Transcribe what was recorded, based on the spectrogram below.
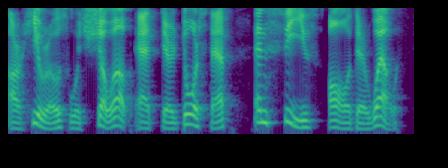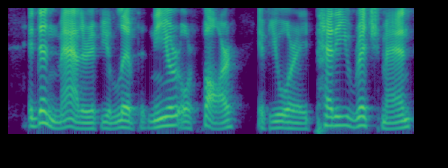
our heroes would show up at their doorstep and seize all their wealth. It didn't matter if you lived near or far, if you were a petty rich man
